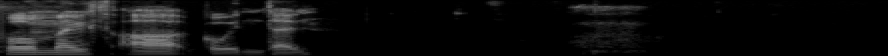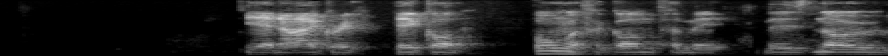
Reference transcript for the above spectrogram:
Bournemouth are going down. Yeah, no, I agree. They're gone Bournemouth are gone for me. There's no,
